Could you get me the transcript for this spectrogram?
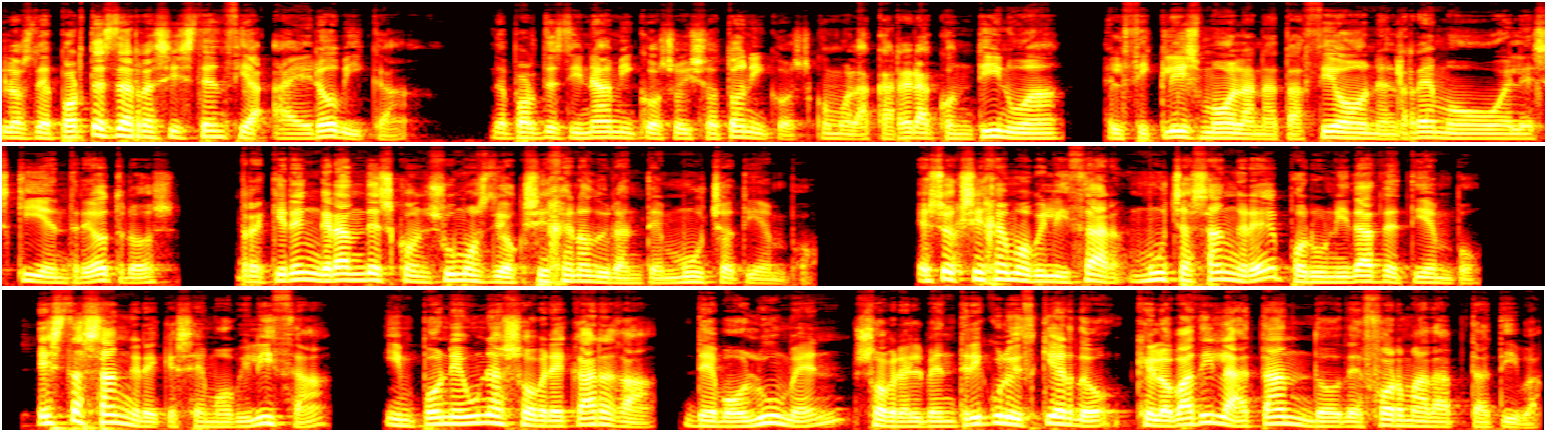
los deportes de resistencia aeróbica, deportes dinámicos o isotónicos como la carrera continua, el ciclismo, la natación, el remo o el esquí, entre otros, requieren grandes consumos de oxígeno durante mucho tiempo. Eso exige movilizar mucha sangre por unidad de tiempo. Esta sangre que se moviliza impone una sobrecarga de volumen sobre el ventrículo izquierdo que lo va dilatando de forma adaptativa.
